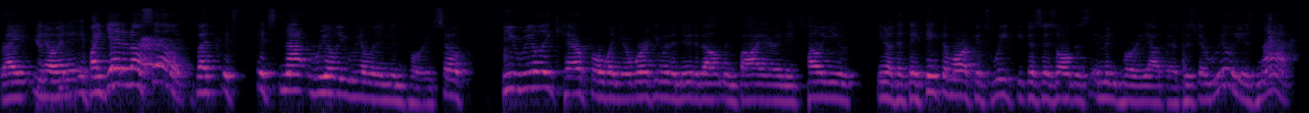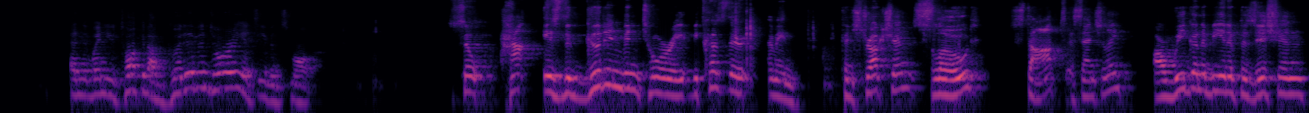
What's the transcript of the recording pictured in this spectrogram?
right you know and if i get it i'll sell it but it's it's not really real inventory so be really careful when you're working with a new development buyer and they tell you, you know, that they think the market's weak because there's all this inventory out there, because there really is not. And when you talk about good inventory, it's even smaller. So, how is the good inventory because there? I mean, construction slowed, stopped essentially. Are we going to be in a position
